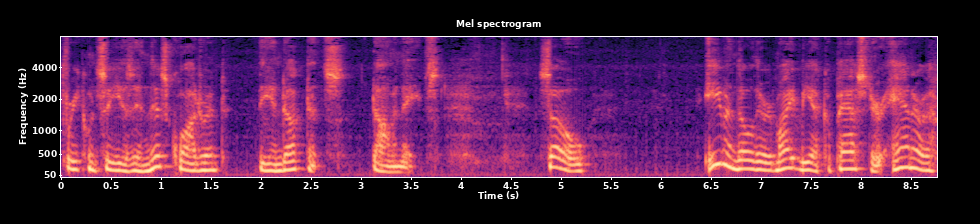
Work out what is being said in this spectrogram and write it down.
frequency is in this quadrant, the inductance dominates. So, even though there might be a capacitor and a,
